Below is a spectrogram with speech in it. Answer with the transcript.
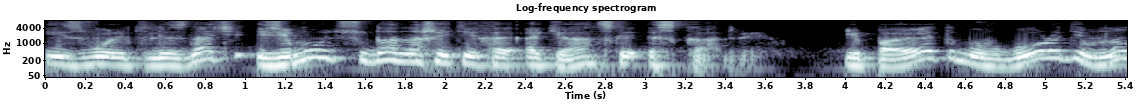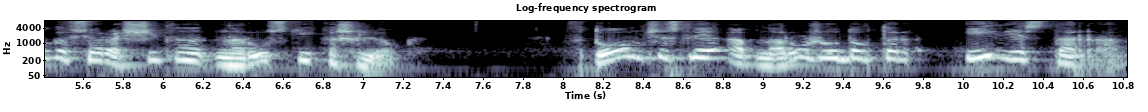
изволите ли знать, зимуют суда нашей Тихоокеанской эскадры. И поэтому в городе много все рассчитано на русский кошелек. В том числе обнаружил доктор и ресторан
